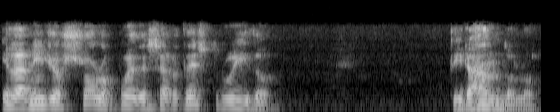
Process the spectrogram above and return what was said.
El anillo solo puede ser destruido tirándolo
